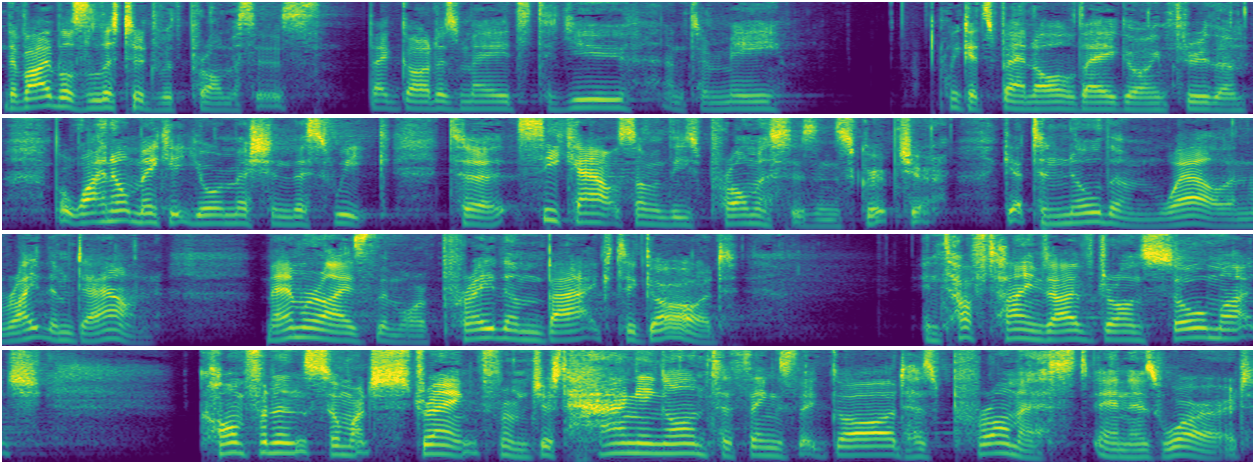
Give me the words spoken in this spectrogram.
The Bible's littered with promises that God has made to you and to me. We could spend all day going through them. But why not make it your mission this week to seek out some of these promises in Scripture? Get to know them well and write them down. Memorize them or pray them back to God. In tough times, I've drawn so much confidence, so much strength from just hanging on to things that God has promised in His Word.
